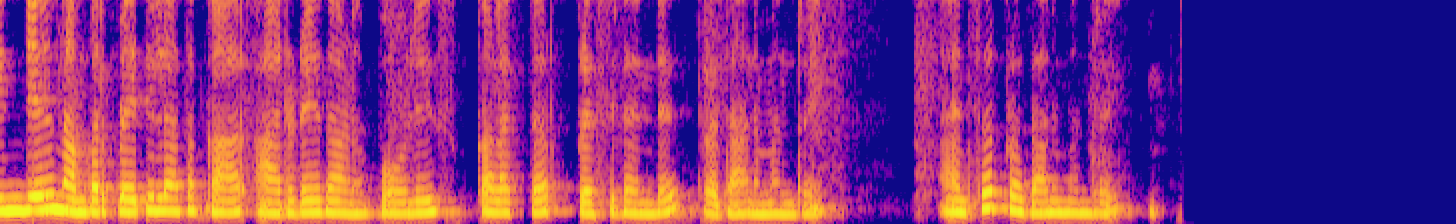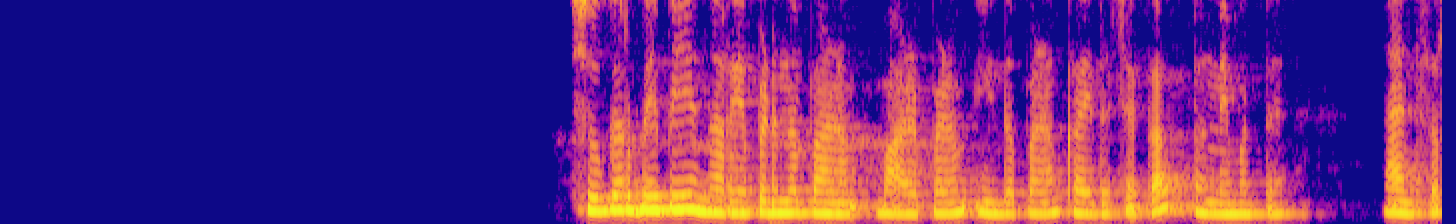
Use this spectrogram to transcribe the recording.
ഇന്ത്യയിൽ നമ്പർ പ്ലേറ്റ് ഇല്ലാത്ത കാർ ആരുടേതാണ്? പോലീസ് കളക്ടർ പ്രസിഡന്റ് പ്രധാനമന്ത്രി. ആൻസർ പ്രധാനമന്ത്രി. ഷുഗർ ബേബി എന്നറിയപ്പെടുന്ന പഴം വാഴപ്പഴം ഈന്തപ്പഴം കൈതച്ചക്ക തണ്ണിമത്തൻ. ആൻസർ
